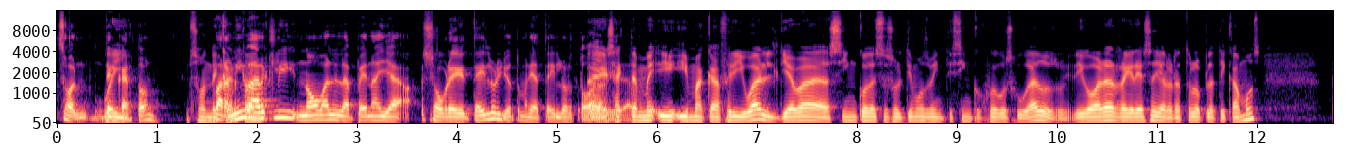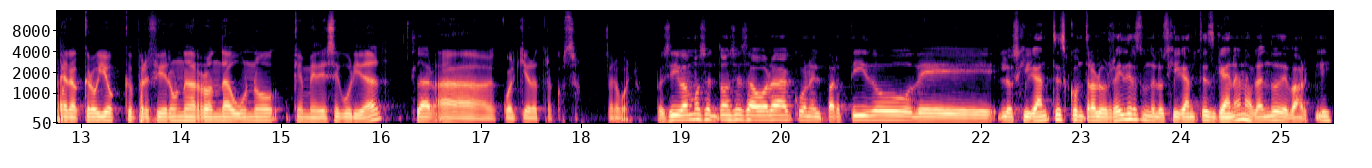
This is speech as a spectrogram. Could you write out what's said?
Son de Güey, cartón. son de Para mí. Barkley no vale la pena ya. Sobre Taylor, yo tomaría Taylor toda la vida. Exactamente, y, y McCaffrey igual, lleva cinco de sus últimos 25 juegos jugados, güey. Digo, ahora regresa y al rato lo platicamos, pero creo yo que prefiero una ronda uno que me dé seguridad Claro. a cualquier otra cosa. Pero bueno, Pues sí, vamos entonces ahora con el partido de los gigantes contra los Raiders, donde los gigantes ganan, hablando de Barkley.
